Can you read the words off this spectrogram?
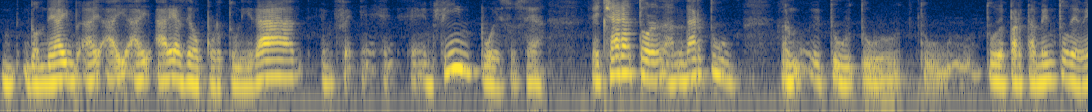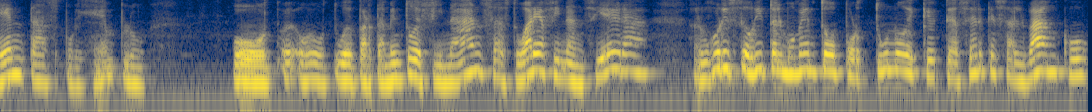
donde hay, hay, hay áreas de oportunidad, en, fin, pues, o sea, echar a andar tu, tu, tu, departamento de ventas, por ejemplo, o, o, tu departamento de finanzas, tu área financiera. A lo mejor es ahorita el momento oportuno de que te acerques al banco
